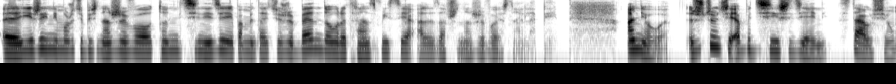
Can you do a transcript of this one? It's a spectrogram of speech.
E, Jeżeli nie możecie być na żywo, to nic się nie dzieje. Pamiętajcie, że będą retransmisje, ale zawsze na żywo jest najlepiej. Anioły, życzę Ci, aby dzisiejszy dzień stał się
